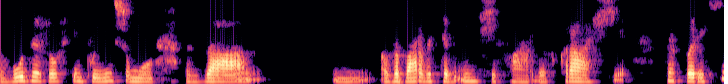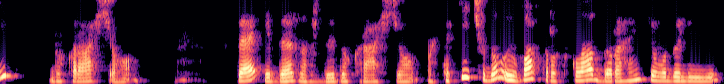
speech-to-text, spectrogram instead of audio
буде зовсім по-іншому за, забарвиться в інші фарби, в кращі. Це перехід до кращого. Все іде завжди до кращого. Ось такий чудовий у вас розклад, дорогенькі водолії.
